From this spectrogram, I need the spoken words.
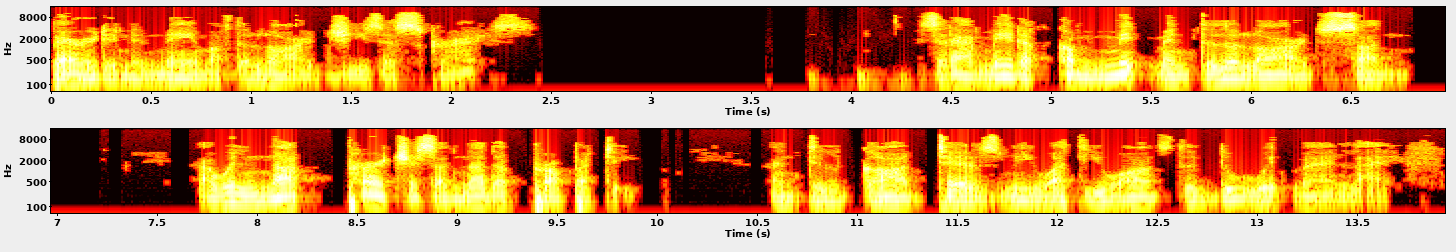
buried in the name of the Lord Jesus Christ. He said, I made a commitment to the Lord's Son. I will not purchase another property until God tells me what He wants to do with my life.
